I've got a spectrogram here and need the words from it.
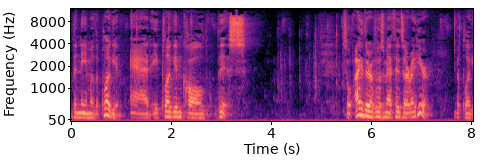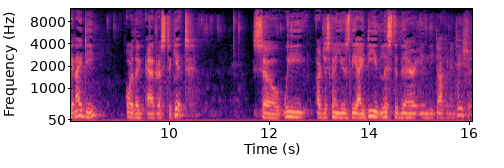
the name of the plugin. Add a plugin called this. So either of those methods are right here, the plugin ID or the address to Git. So we are just going to use the ID listed there in the documentation.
